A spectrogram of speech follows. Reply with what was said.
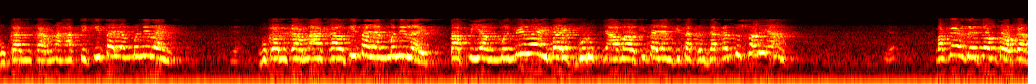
bukan karena hati kita yang menilai. Ya, bukan karena akal kita yang menilai, tapi yang menilai baik buruknya amal kita yang kita kerjakan itu syariat. Ya. Makanya saya contohkan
